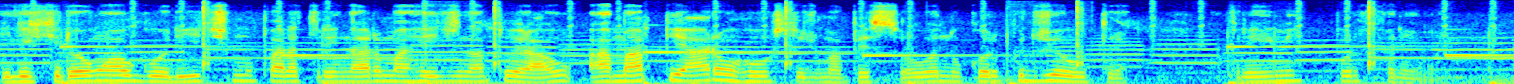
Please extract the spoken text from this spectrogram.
ele criou um algoritmo para treinar uma rede natural a mapear o rosto de uma pessoa no corpo de outra, frame por frame.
